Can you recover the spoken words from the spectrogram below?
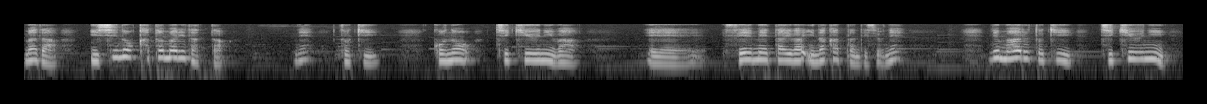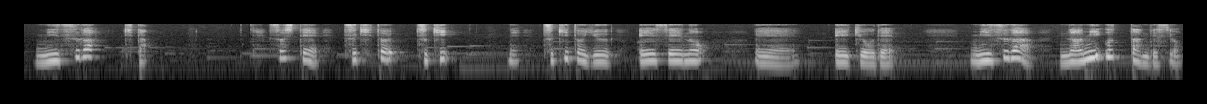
まだ石の塊だったね時この地球には、えー、生命体はいなかったんですよね。でもある時地球に水が来た。そして月と月、月という衛星の、えー、影響で水が波打ったんですよ。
